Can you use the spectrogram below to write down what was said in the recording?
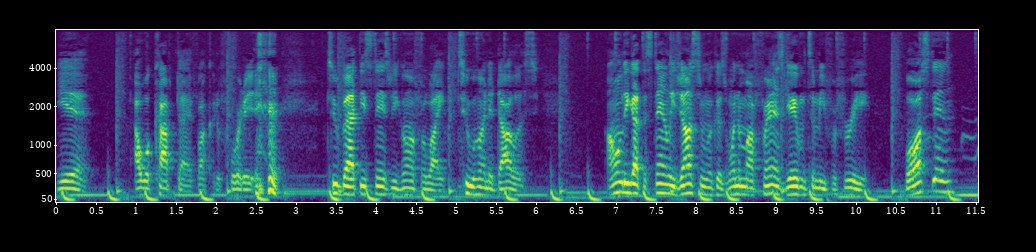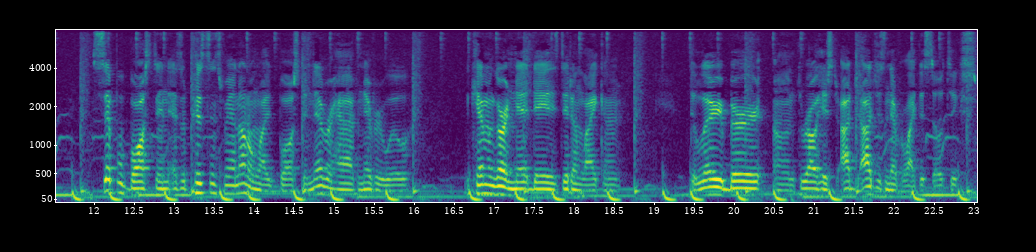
Yeah, I would cop that if I could afford it. Too bad these things be going for like two hundred dollars. I only got the Stanley Johnson one because one of my friends gave them to me for free. Boston, simple Boston. As a Pistons fan, I don't like Boston. Never have, never will. The Kevin Garnett days didn't like him. The Larry Bird um, throughout history, I, I just never liked the Celtics.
